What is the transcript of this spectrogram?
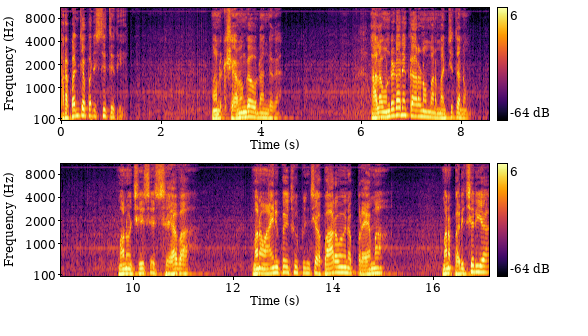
ప్రపంచ పరిస్థితి ఇది మనం క్షేమంగా ఉన్నాం కదా. అలా ఉండడానికి కారణం మన మంచితనం. మనం చేసే సేవ మనం ఆయనపై చూపించే అపారమైన ప్రేమ మన పరిచర్య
